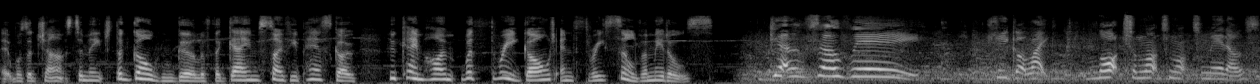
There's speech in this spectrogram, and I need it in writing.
it was a chance to meet the golden girl of the game, Sophie Pascoe, who came home with three gold and three silver medals. Go Sophie! She got like lots and lots and lots of medals.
